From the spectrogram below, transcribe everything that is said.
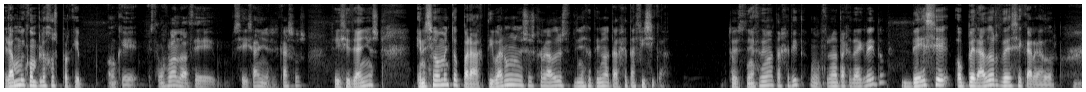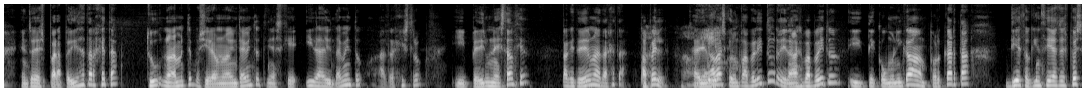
Eran muy complejos porque, aunque estamos hablando de hace seis años escasos, seis, siete años, en ese momento para activar uno de esos cargadores tú tenías que tener una tarjeta física. Entonces tenías que tener una tarjetita, como fuera una tarjeta de crédito, de ese operador de ese cargador. Entonces, para pedir esa tarjeta, tú normalmente, pues si era un ayuntamiento, tenías que ir al ayuntamiento, al registro, y pedir una instancia para que te dieran una tarjeta, papel. Ah, o sea, llegabas con un papelito, rellenabas el papelito y te comunicaban por carta 10 o 15 días después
